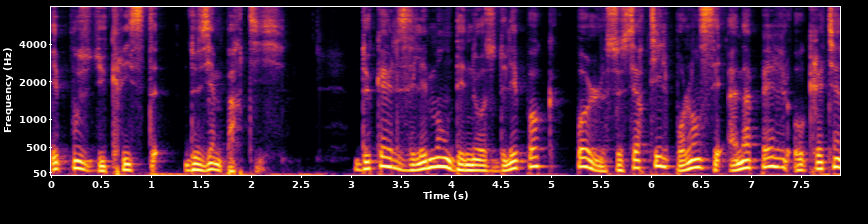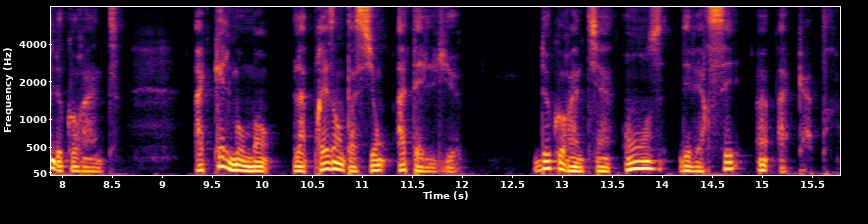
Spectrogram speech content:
épouse du Christ, deuxième partie. De quels éléments des noces de l'époque Paul se sert-il pour lancer un appel aux chrétiens de Corinthe? À quel moment la présentation a-t-elle lieu? 2 Corinthiens 11, des versets 1 à 4.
